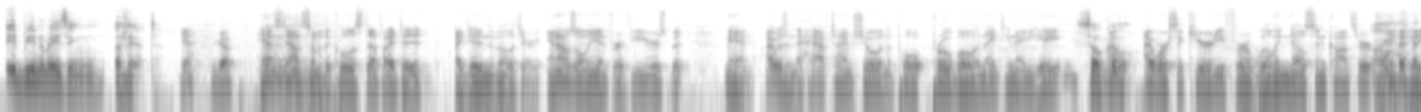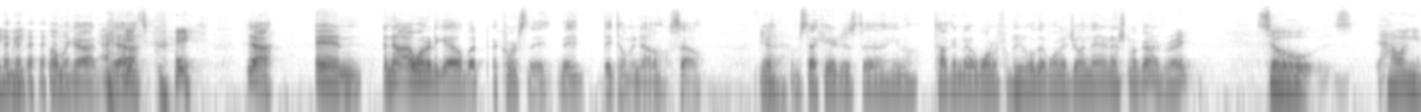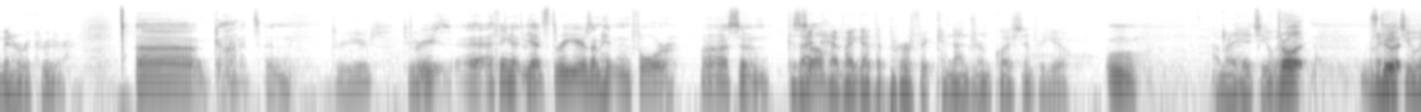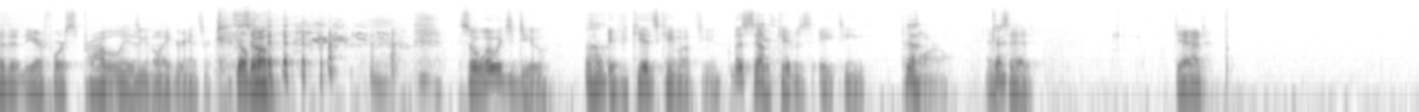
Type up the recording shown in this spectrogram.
it'd be an amazing event. yeah, Yeah. hands down, some of the coolest stuff I did. I did in the military, and I was only in for a few years, but man, I was in the halftime show in the Pro Pro Bowl in 1998. So cool. I, worked security for a Willie Nelson concert. Are you kidding me? Oh my god, yeah, it's great. yeah. And I know I wanted to go, but of course they they they told me no. So yeah, Yeah. I'm stuck here just uh, you know talking to wonderful people that want to join the Air National Guard. Right. So, how long you been a recruiter? Uh, God, it's been Three years. Two three. years? I think yeah, it's three years. I'm hitting four uh, soon. Because So. I have I got the perfect conundrum question for you. Mm, I'm gonna hit you with throw it. it. I'm gonna hit it. you with it. The Air Force probably isn't gonna like your answer. Go so, for it. so what would you do Uh-huh. if your kids came up to you? Let's say Yeah. your kid was 18 Yeah. tomorrow and Okay. said, "Dad,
